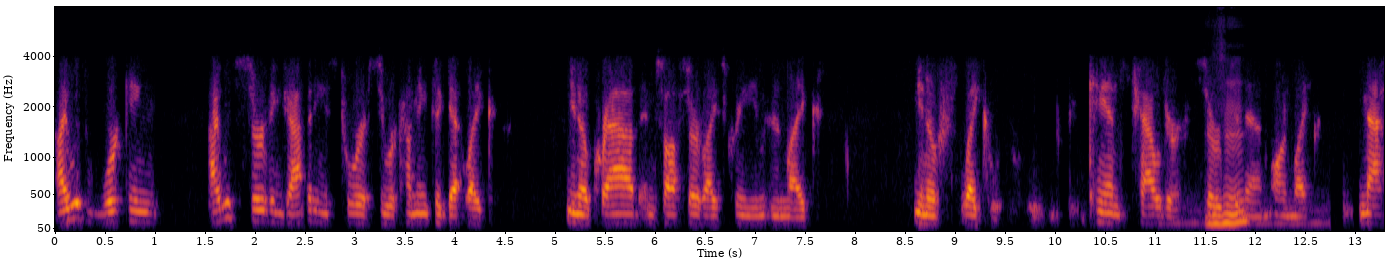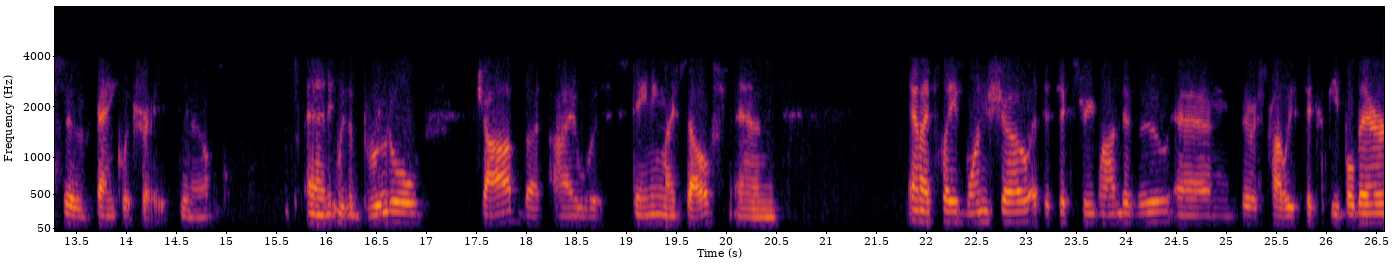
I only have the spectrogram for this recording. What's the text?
I was working, I was serving Japanese tourists who were coming to get like, you know, crab and soft serve ice cream and like, you know, like canned chowder served to Mhm. them on like massive banquet trays, you know. And it was a brutal job, but I was staining myself and and I played one show at the Sixth Street Rendezvous and there was probably six people there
